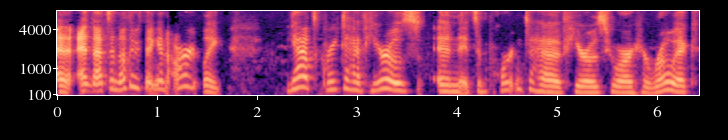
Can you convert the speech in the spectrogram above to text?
And and that's another thing in art. Like, yeah, it's great to have heroes, and it's important to have heroes who are heroic,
